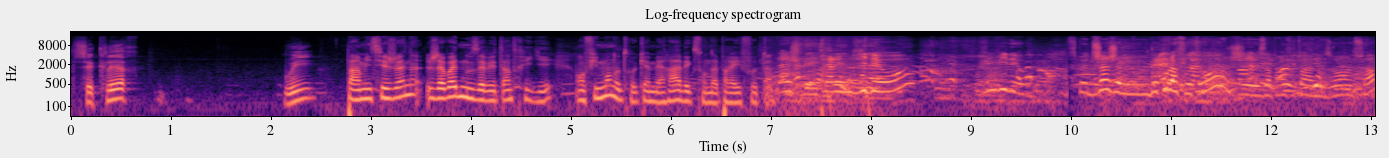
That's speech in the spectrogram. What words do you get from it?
C'est clair? Oui Parmi ces jeunes, Jawad nous avait intrigués en filmant notre caméra avec son appareil photo. Là, je vais faire une vidéo. Une vidéo. Parce que déjà, j'aime beaucoup la photo. J'ai les appareils photo à la maison et ça.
